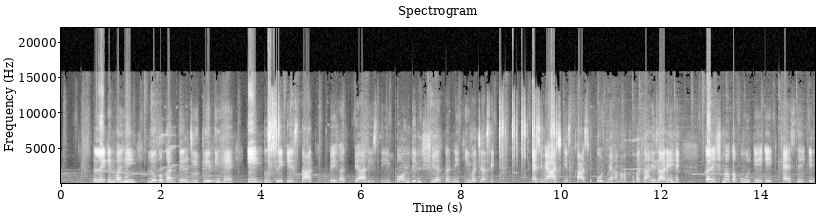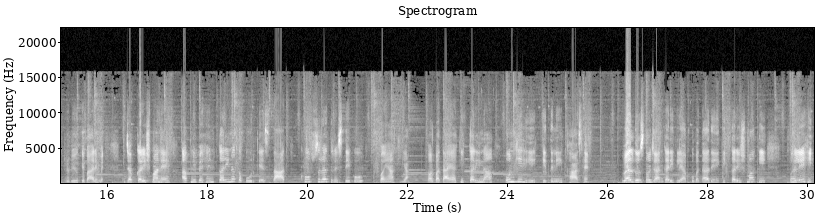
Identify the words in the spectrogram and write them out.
लेकिन वहीं लोगों का दिल जीत लेती हैं एक दूसरे के साथ बेहद प्यारी सी बॉन्डिंग शेयर करने की वजह से ऐसे में आज की इस खास रिपोर्ट में हम आपको बताने जा रहे हैं करिश्मा कपूर के एक ऐसे इंटरव्यू के बारे में, जब करिश्मा ने अपनी बहन करीना कपूर के साथ खूबसूरत रिश्ते को बयां किया और बताया कि करीना उनके लिए कितनी खास हैं। वेल well, दोस्तों जानकारी के लिए आपको बता दें कि करिश्मा की भले ही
